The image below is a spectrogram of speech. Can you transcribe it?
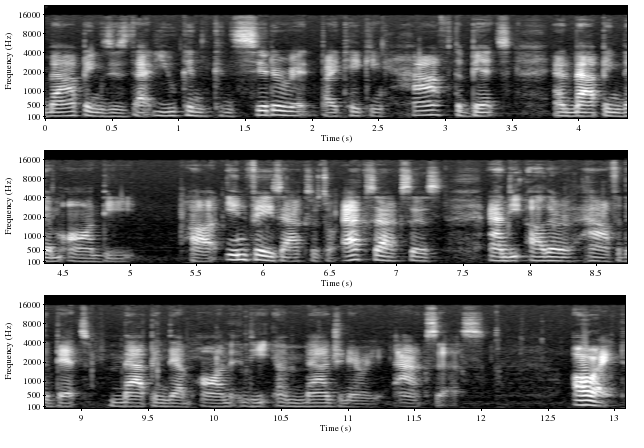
mappings is that you can consider it by taking half the bits and mapping them on the uh, in phase axis or x-axis, and the other half of the bits mapping them on the imaginary axis. All right,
